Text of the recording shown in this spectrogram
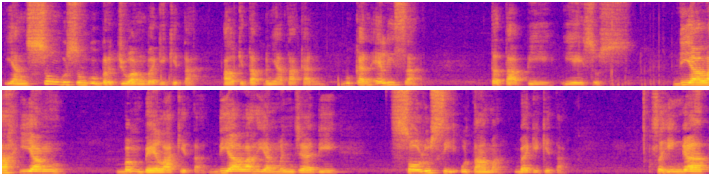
yang sungguh-sungguh berjuang bagi kita. Alkitab menyatakan, bukan Elisa, tetapi Yesus. Dialah yang membela kita. Dialah yang menjadi solusi utama bagi kita. Sehingga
